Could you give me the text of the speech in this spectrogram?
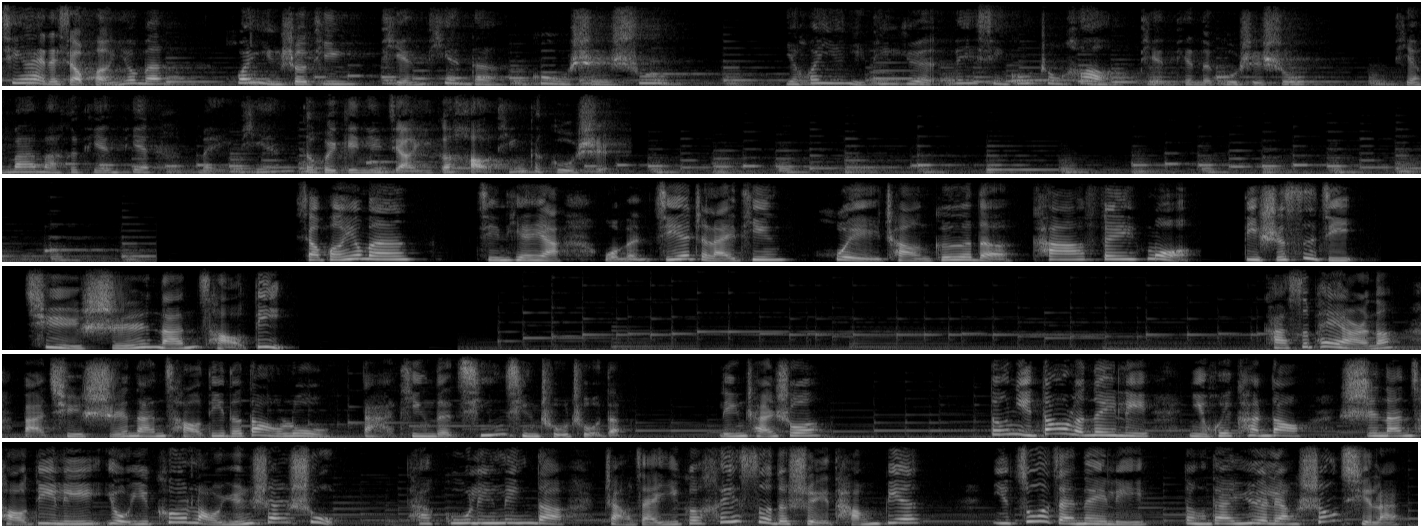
亲爱的小朋友们，欢迎收听甜甜的故事书，也欢迎你订阅微信公众号“甜甜的故事书”。甜妈妈和甜甜每天都会给你讲一个好听的故事。小朋友们，今天呀，我们接着来听会唱歌的咖啡沫第十四集。去石南草地，卡斯佩尔呢？把去石南草地的道路打听得清清楚楚的。林蝉说：“等你到了那里，你会看到石南草地里有一棵老云杉树，它孤零零的长在一个黑色的水塘边。你坐在那里，等待月亮升起来。”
